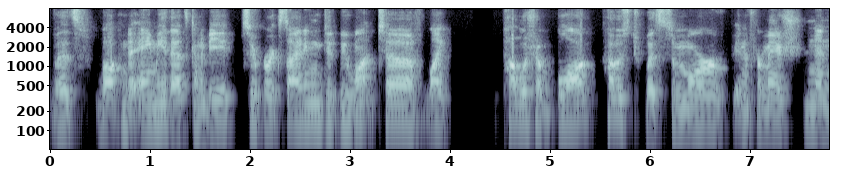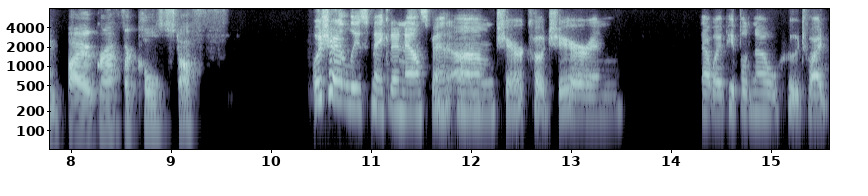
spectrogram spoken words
let's welcome to Amy. That's going to be super exciting. Did we want to like publish a blog post with some more information and biographical stuff? We should at least make an announcement, um, chair, co-chair, and that way people know who to i-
